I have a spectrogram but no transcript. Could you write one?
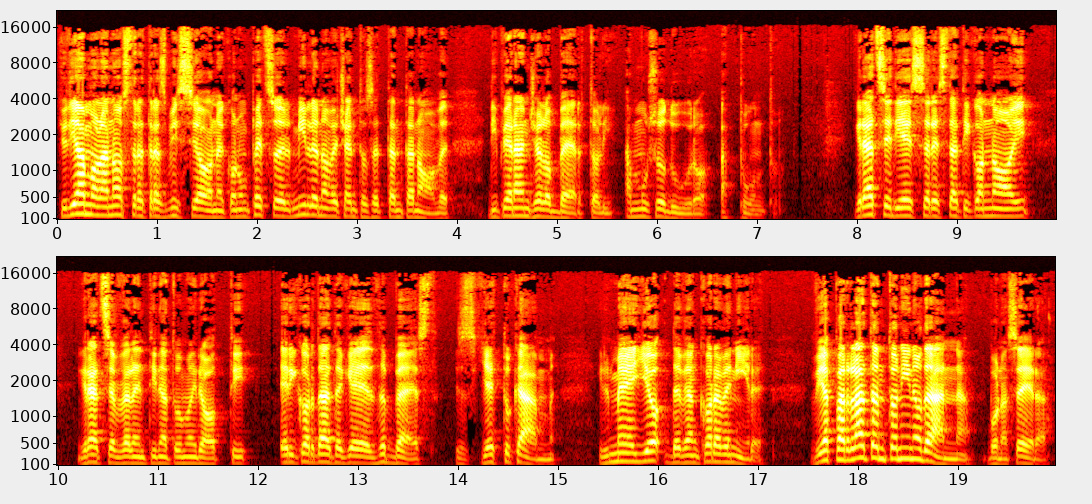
chiudiamo la nostra trasmissione con un pezzo del 1979 di Pierangelo Bertoli, a muso duro, appunto. Grazie di essere stati con noi, grazie a Valentina Tomirotti e ricordate che the best is yet to come, il meglio deve ancora venire. Vi ha parlato Antonino Danna, buonasera.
